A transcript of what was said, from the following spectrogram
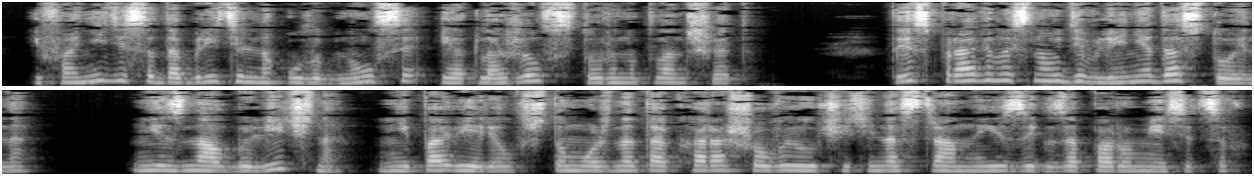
— Ифанидис одобрительно улыбнулся и отложил в сторону планшет. «Ты справилась на удивление достойно. Не знал бы лично, не поверил, что можно так хорошо выучить иностранный язык за пару месяцев.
